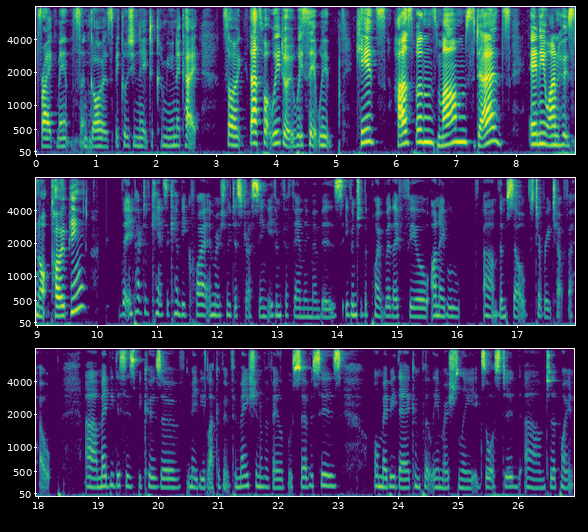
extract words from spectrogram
fragments and goes because you need to communicate. So that's what we do. We sit with kids, husbands, mums, dads, anyone who's not coping. The impact of cancer can be quite emotionally distressing, even for family members, even to the point where they feel unable um, themselves to reach out for help. Uh, maybe this is because of maybe lack of information of available services, or maybe they're completely emotionally exhausted um, to the point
